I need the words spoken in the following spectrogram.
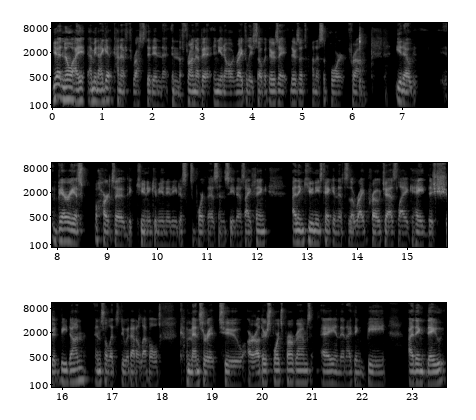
Yeah, no, I, I mean, I get kind of thrusted in the in the front of it, and you know, rightfully so. But there's a there's a ton of support from, you know, various parts of the CUNY community to support this and see this. I think I think CUNY's taking this to the right approach as like, hey, this should be done. And so let's do it at a level commensurate to our other sports programs, A. And then I think B, I think they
